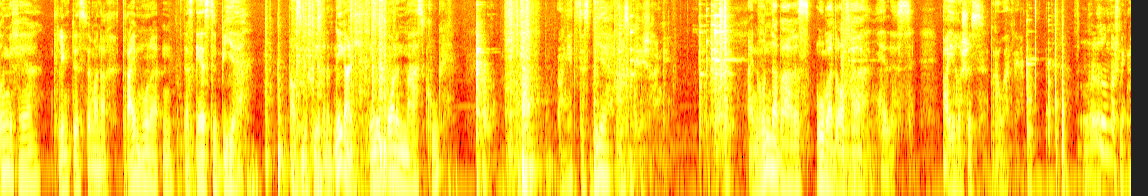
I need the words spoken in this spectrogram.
ungefähr klingt es, wenn man nach drei Monaten das erste Bier aus dem Gefrierer nimmt. Nee, gar nicht. Den gefrorenen Maßkrug. Und jetzt das Bier aus dem Kühlschrank. Ein wunderbares Oberdorfer, helles, bayerisches Brauhandwerk. Lass uns mal schmecken.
